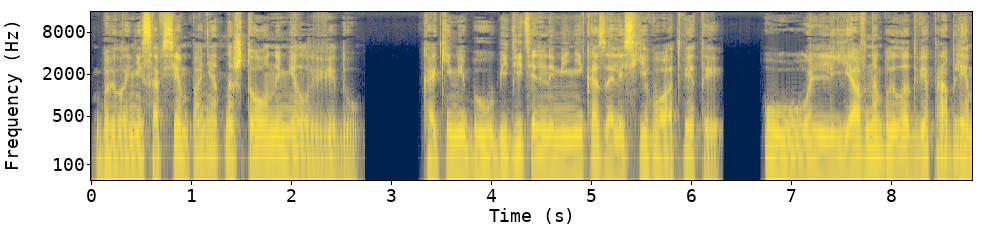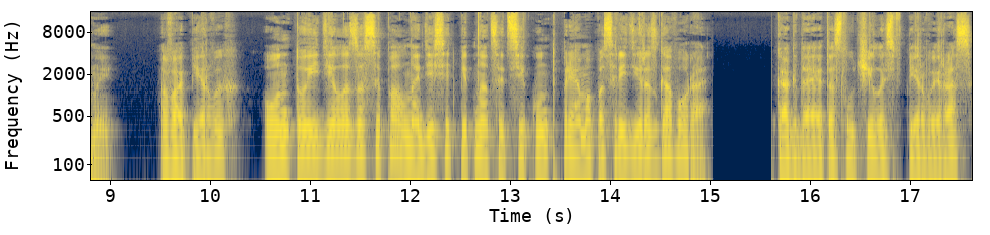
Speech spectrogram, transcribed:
Было не совсем понятно, что он имел в виду. Какими бы убедительными ни казались его ответы, у Олли явно было две проблемы. Во-первых, он то и дело засыпал на 10-15 секунд прямо посреди разговора. Когда это случилось в первый раз,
